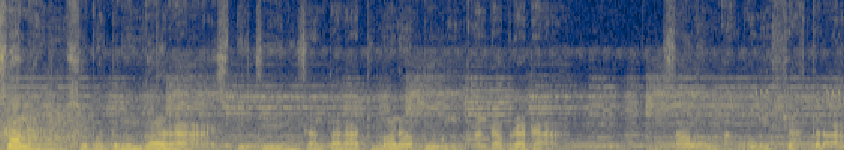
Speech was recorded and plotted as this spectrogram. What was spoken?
Salam Sobat Pengembara SPC Nusantara di mana pun Anda berada. Salam Agung Syahtera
